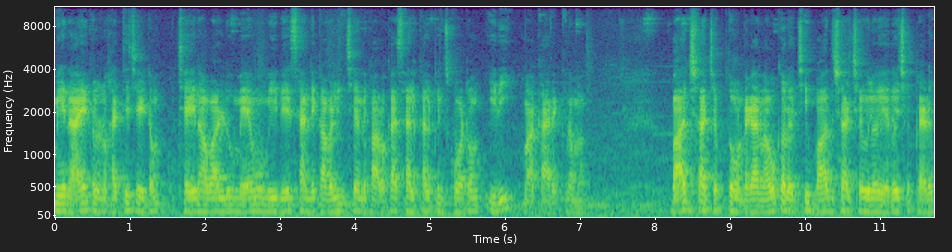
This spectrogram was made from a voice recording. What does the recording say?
మీ నాయకులను హత్య చేయటం. చైనా వాళ్ళు మేము మీ దేశాన్ని కబళించేందుకు అవకాశాలు కల్పించుకోవటం. ఇది మా కార్యక్రమం. బాద్షా చెప్తూ ఉండగా నౌకరు వచ్చి బాద్షా చెవిలో ఏదో చెప్పాడు.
